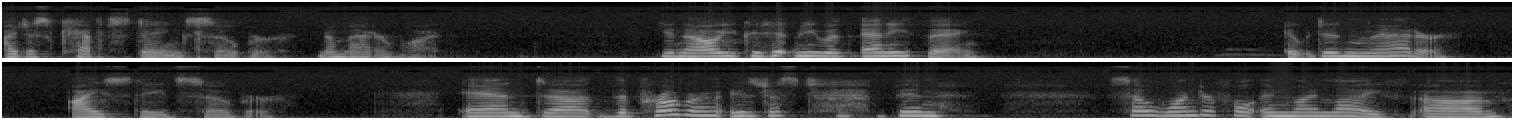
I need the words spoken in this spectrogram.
I just kept staying sober, no matter what. You know, you could hit me with anything. It didn't matter. I stayed sober. And uh, the program has just been so wonderful in my life. Um,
